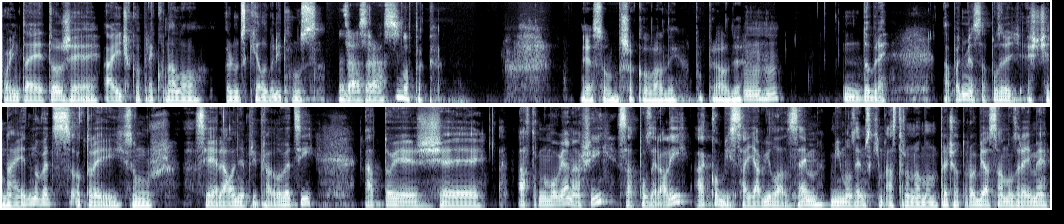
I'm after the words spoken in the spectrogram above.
Pointa je to, že AIčko prekonalo ľudský algoritmus. Zázraz. No tak. Ja som šokovaný, popravde. Mm-hmm. Dobre. A poďme sa pozrieť ešte na jednu vec, o ktorej som už si aj reálne pripravil veci a to je, že astronomovia naši sa pozerali, ako by sa javila Zem mimozemským astronómom. Prečo to robia samozrejme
